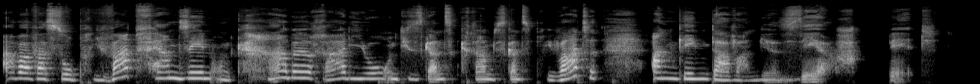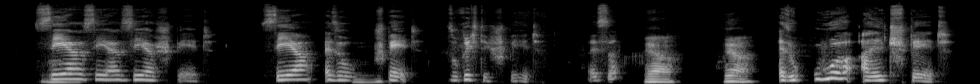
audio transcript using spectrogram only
Aber was so Privatfernsehen und Kabelradio und dieses ganze Kram, dieses ganze Private anging, da waren wir sehr spät. Sehr, Mhm. sehr, sehr spät. Sehr, also Mhm. spät. So richtig spät. Weißt du? Ja, ja. Also uralt spät.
